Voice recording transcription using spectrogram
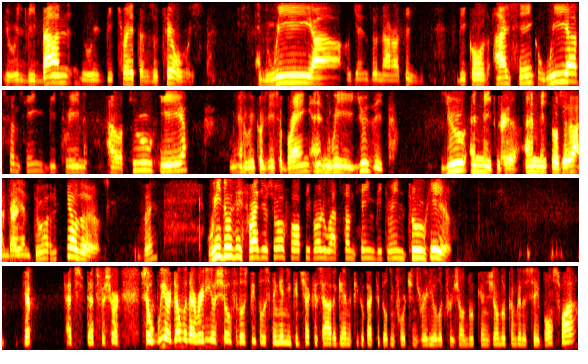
you will be banned. You will be treated as a terrorist, and we are against the narrative because I think we have something between our two here we call this a brain, and we use it. You and me, Peter, and many others, and Diane too, and many others. Okay? We do this radio show for people who have something between two ears. Yep, that's that's for sure. So we are done with our radio show. For those people listening in, you can check us out again if you go back to Building Fortunes Radio. Look for Jean-Luc, and Jean-Luc, I'm going to say bonsoir,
